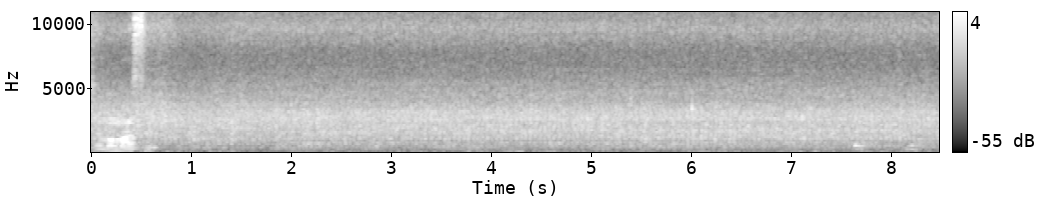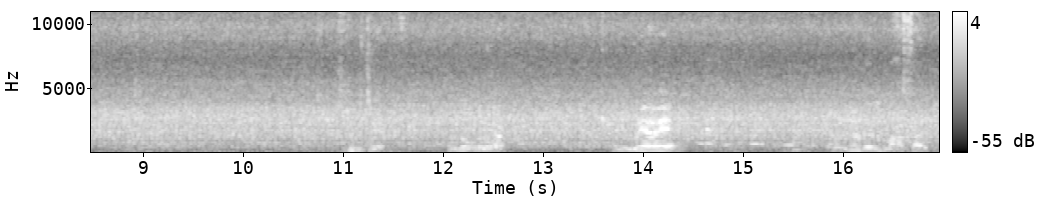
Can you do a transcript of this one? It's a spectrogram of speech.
செம மாசு. உள்ள உண்மையா உண்மையாவே உள்ள வெறும் மாசா இருக்கு.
